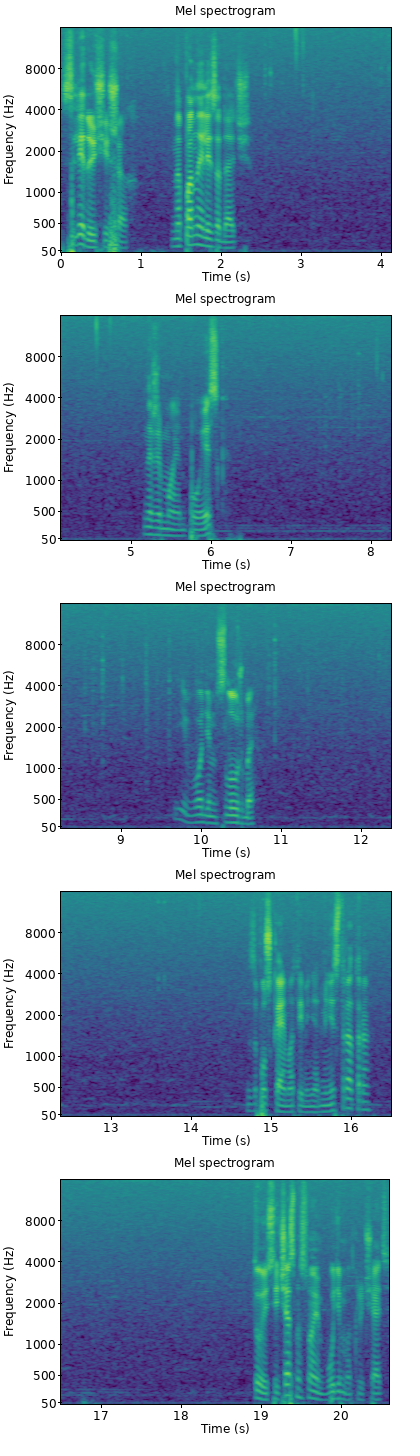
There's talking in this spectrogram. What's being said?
Следующий шаг. На панели задач нажимаем поиск и вводим службы. Запускаем от имени администратора. То есть сейчас мы с вами будем отключать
